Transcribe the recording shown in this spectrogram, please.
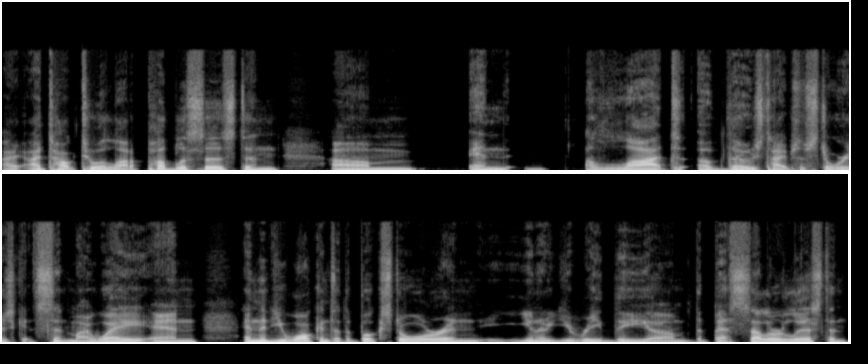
I, I talk to a lot of publicists and um, and a lot of those types of stories get sent my way and and then you walk into the bookstore and you know you read the um, the bestseller list and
